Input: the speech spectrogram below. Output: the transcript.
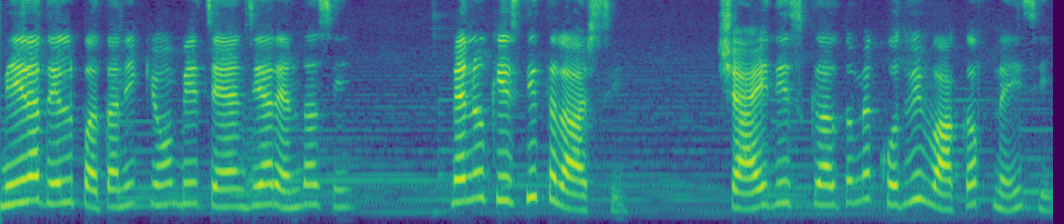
ਮੇਰਾ ਦਿਲ ਪਤਾ ਨਹੀਂ ਕਿਉਂ ਬੇਚੈਨ ਜਿਹਾ ਰਹਿੰਦਾ ਸੀ। ਮੈਨੂੰ ਕਿਸ ਦੀ ਤਲਾਸ਼ ਸੀ? ਸ਼ਾਇਦ ਇਸ ਗੱਲ ਤੋਂ ਮੈਂ ਖੁਦ ਵੀ ਵਾਕਿਫ ਨਹੀਂ ਸੀ।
